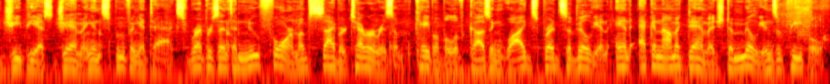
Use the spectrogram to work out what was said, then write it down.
GPS jamming and spoofing attacks represent a new form of cyber terrorism capable of causing widespread civilian and economic damage to millions of people.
